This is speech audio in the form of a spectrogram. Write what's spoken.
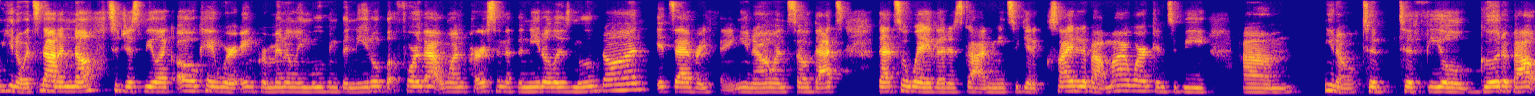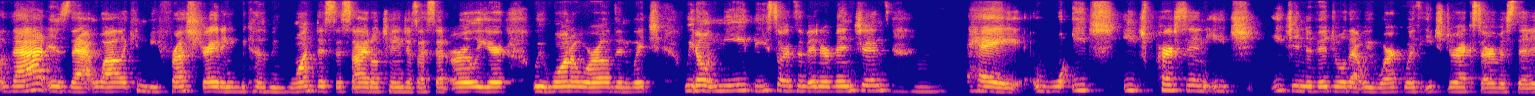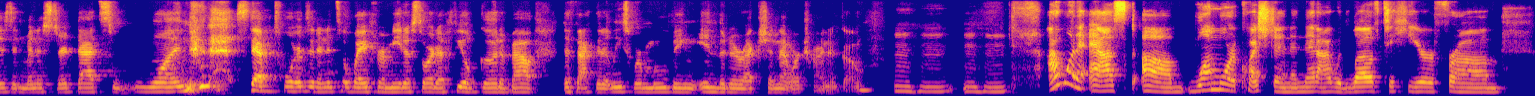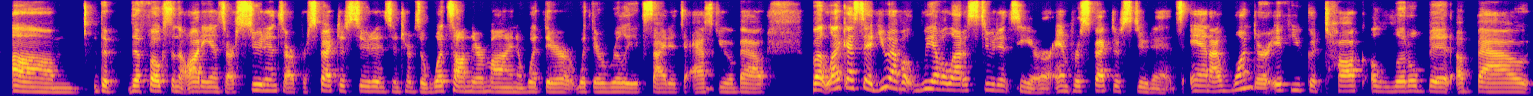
you know, it's not enough to just be like, oh, okay, we're incrementally moving the needle, but for that one person that the needle is moved on, it's everything, you know? And so that's, that's a way that has gotten me to get excited about my work and to be, um, you know, to, to feel good about that is that while it can be frustrating because we want this societal change, as I said earlier, we want a world in which we don't need these sorts of interventions. Mm -hmm hey each each person each each individual that we work with each direct service that is administered that's one step towards it and it's a way for me to sort of feel good about the fact that at least we're moving in the direction that we're trying to go mm -hmm, mm -hmm. i want to ask um, one more question and then i would love to hear from um, the, the folks in the audience, our students, our prospective students in terms of what's on their mind and what they're what they're really excited to ask you about. But like I said, you have a, we have a lot of students here and prospective students. And I wonder if you could talk a little bit about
